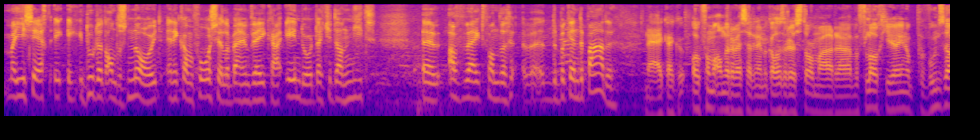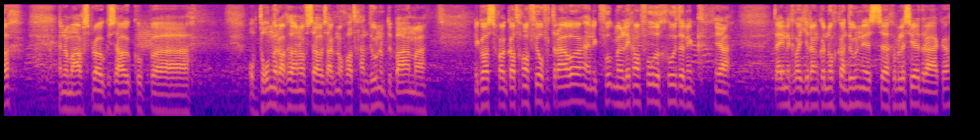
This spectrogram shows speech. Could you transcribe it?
maar je zegt, ik, ik doe dat anders nooit. En ik kan me voorstellen bij een WK Indoor... dat je dan niet uh, afwijkt van de, de bekende paden. Nee, kijk, ook van mijn andere wedstrijden neem ik alles rust door. Maar uh, we vlogen hierheen op woensdag. En normaal gesproken zou ik op, op donderdag dan of zo zou ik nog wat gaan doen op de baan. Maar ik, was, ik had gewoon veel vertrouwen en ik voel, mijn lichaam voelde goed. En ik, ja, het enige wat je dan nog kan doen is geblesseerd raken.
